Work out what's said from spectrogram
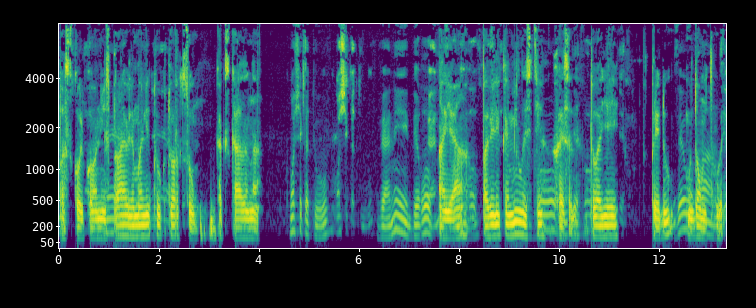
поскольку они исправили молитву к Творцу, как сказано. А я, по великой милости Хесед Твоей, приду в дом Твой.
